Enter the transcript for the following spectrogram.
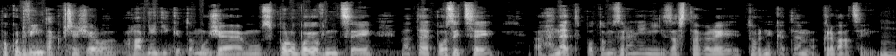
Pokud vím, tak přežil, hlavně díky tomu, že mu spolubojovníci na té pozici hned po tom zranění zastavili turniketem krvácení. Hmm.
